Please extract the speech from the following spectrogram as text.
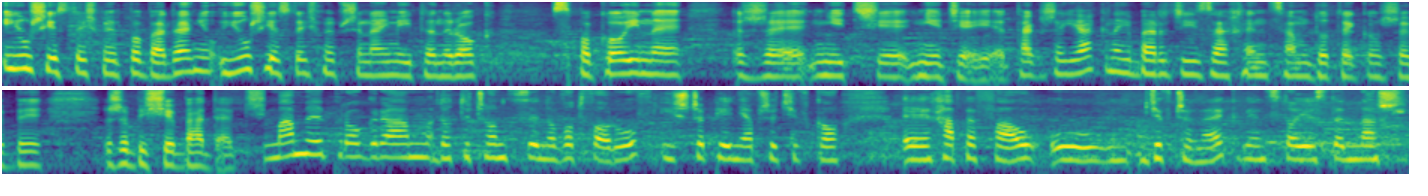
i już jesteśmy po badaniu, już jesteśmy przynajmniej ten rok spokojne, że nic się nie dzieje. Także jak najbardziej zachęcam do tego, żeby, żeby się badać. Mamy program dotyczący nowotworów i szczepienia przeciwko e, HPV u dziewczynek, więc to jest ten nasz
